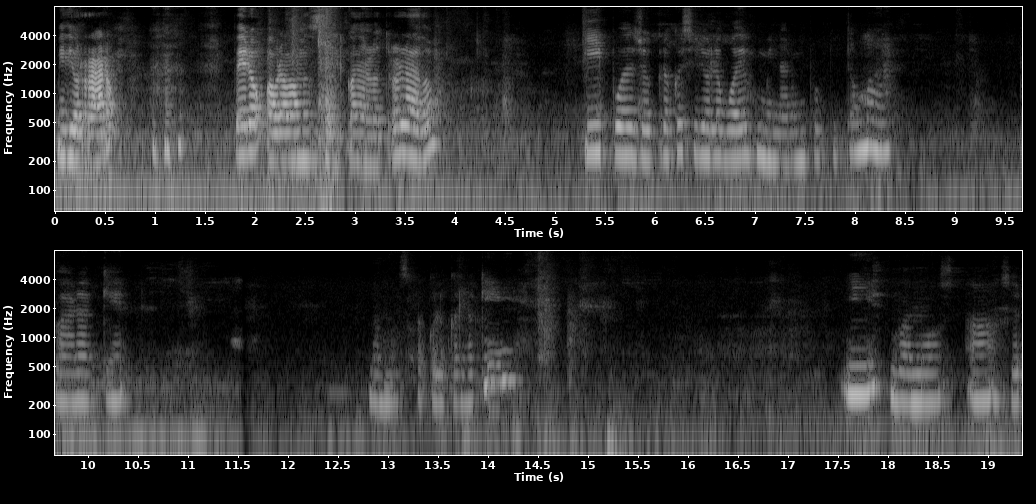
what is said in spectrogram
medio raro. Pero ahora vamos a seguir con el otro lado. Y pues yo creo que si yo le voy a difuminar un poquito más. Para que... Vamos a colocarlo aquí. Y vamos a hacer...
